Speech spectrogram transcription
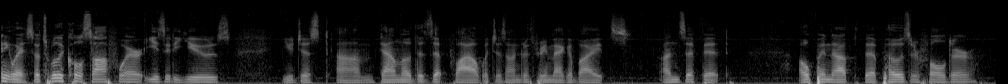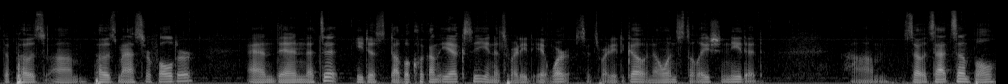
Anyway, so it's really cool software, easy to use. You just um, download the zip file, which is under 3 megabytes, unzip it, open up the poser folder, the pose, um, pose master folder, and then that's it. You just double click on the exe and it's ready. To, it works. It's ready to go. No installation needed. Um, so it's that simple.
